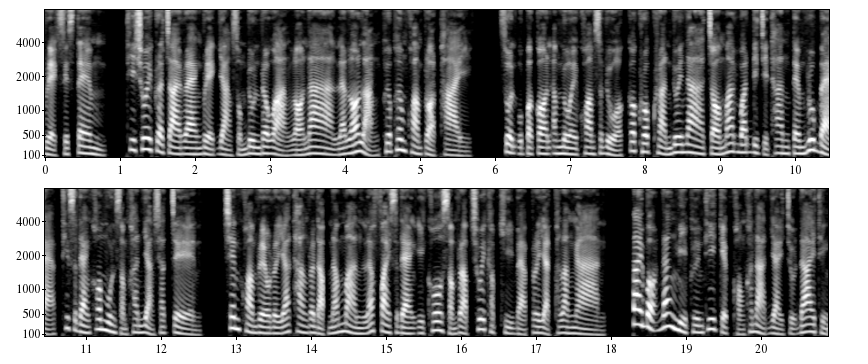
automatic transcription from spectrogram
Brake System ที่ช่วยกระจายแรงเบรกอย่างสมดุลระหว่างล้อหน้าและล้อหลังเพื่อเพิ่มความปลอดภัย ส่วนอุปกรณ์อำนวยความสะดวกก็ครบครันด้วยหน้าจอมาตรวัดดิจิทัลเต็มรูปแบบที่แสดงข้อมูลสำคัญอย่างชัดเจน เช่นความเร็วระยะทางระดับน้ำมัน และไฟแสดงอีโคสำหรับช่วยขับขี่แบบประหยัดพลังงาน ใต้เบาะนั่งมีพื้นที่เก็บของขนาดใหญ่จุได้ถึง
